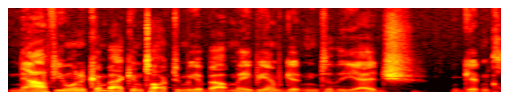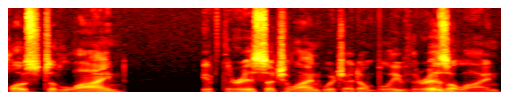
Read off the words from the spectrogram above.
now if you want to come back and talk to me about maybe I'm getting to the edge getting close to the line, if there is such a line, which I don't believe there is a line,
